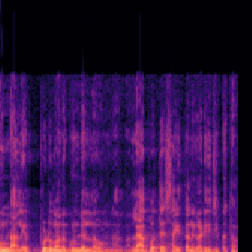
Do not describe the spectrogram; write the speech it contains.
ఉండాలి ఎప్పుడు మన గుండెల్లో ఉండాలి. లేకపోతే సైతానికి అడిగి చిక్కుతాం.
